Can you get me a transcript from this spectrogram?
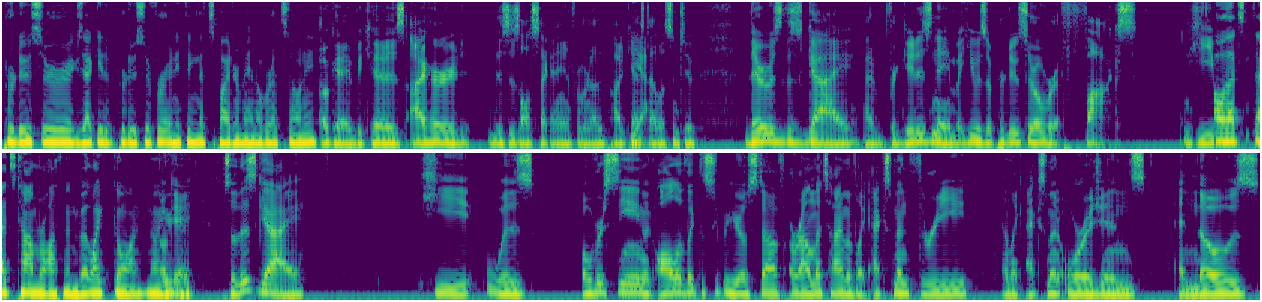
producer, executive producer for anything that's Spider-Man over at Sony. Okay, because I heard this is all secondhand from another podcast Yeah. I listened to. There was this guy, I forget his name, but he was a producer over at Fox. And he Oh, that's that's Tom Rothman. But like, go on. No, you're Okay. good. So this guy he was overseeing like all of like the superhero stuff around the time of like X-Men 3 and like X-Men Origins and those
